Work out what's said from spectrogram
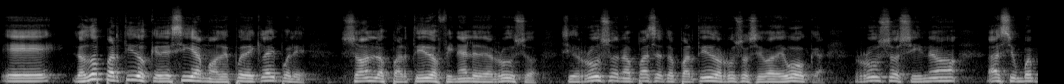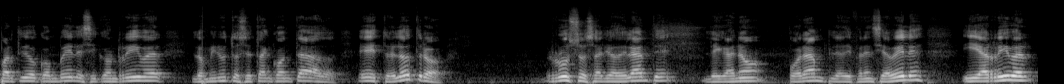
eh, los dos partidos que decíamos después de Claypole son los partidos finales de Russo. Si Russo no pasa estos partidos, Russo se va de Boca. Russo, si no hace un buen partido con Vélez y con River, los minutos están contados. Esto, el otro, Russo salió adelante, le ganó por amplia diferencia a Vélez y a River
